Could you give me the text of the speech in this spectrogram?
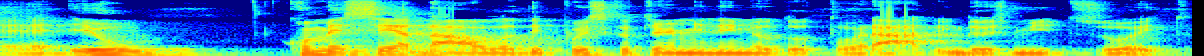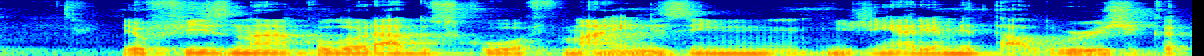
É, eu comecei a dar aula depois que eu terminei meu doutorado, em 2018, eu fiz na Colorado School of Mines, em engenharia metalúrgica,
